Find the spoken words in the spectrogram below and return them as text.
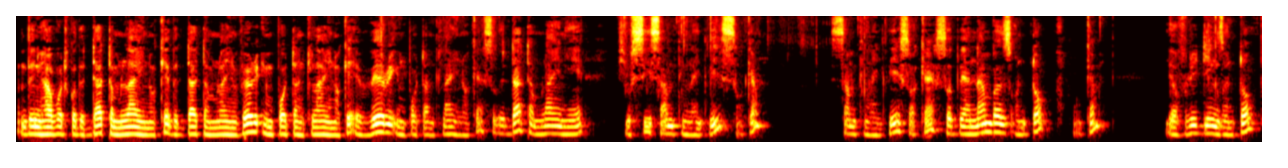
And then you have what called the datum line okay? The datum line very important line okay? A very important line okay? So the datum line here if you see something like this okay? Something like this okay? So there are numbers on top okay? You have readings on top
